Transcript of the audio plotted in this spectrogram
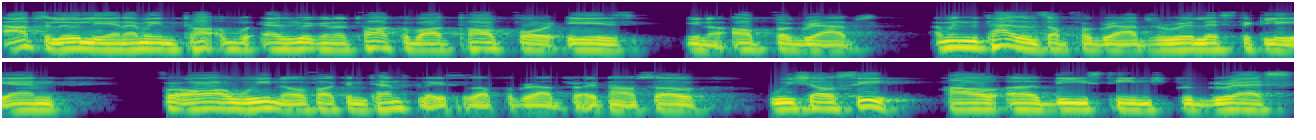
Absolutely, and I mean, top, as we're going to talk about, top four is you know up for grabs. I mean, the title's up for grabs realistically, and for all we know, fucking tenth place is up for grabs right now. So we shall see how uh, these teams progress.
